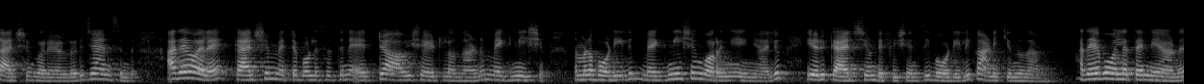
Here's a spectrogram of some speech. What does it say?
കാൽഷ്യം കുറയാനുള്ള ഒരു ചാൻസ് ഉണ്ട്. അതേപോലെ കാൽഷ്യം മെറ്റബോളിസത്തിന് ഏറ്റവും ആവശ്യമായിട്ടുള്ള ഒന്നാണ് മെഗ്നീഷ്യം നമ്മുടെ ബോഡിയിൽ മെഗ്നീഷ്യം കുറഞ്ഞു കഴിഞ്ഞാലും ഈ ഒരു കാൽഷ്യം ഡെഫിഷ്യൻസി ബോഡിയിൽ കാണിക്കുന്നതാണ്. അതേപോലെ തന്നെയാണ്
